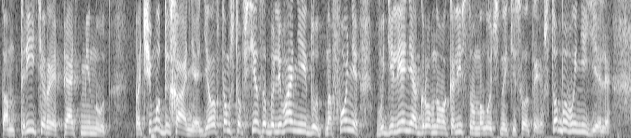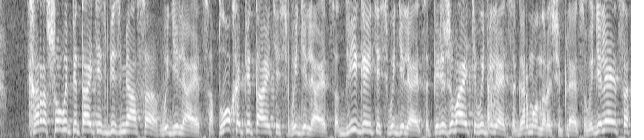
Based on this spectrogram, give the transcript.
там 3-5 минут. Почему дыхание? Дело в том, что все заболевания идут на фоне выделения огромного количества молочной кислоты. Что бы вы ни ели, Хорошо вы питаетесь без мяса, выделяется. Плохо питаетесь, выделяется. Двигаетесь, выделяется. Переживаете, выделяется. Гормоны расщепляются, выделяется.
